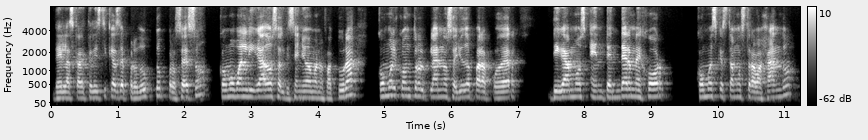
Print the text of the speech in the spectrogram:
de las características de producto, proceso, cómo van ligados al diseño de manufactura, cómo el control plan nos ayuda para poder, digamos, entender mejor cómo es que estamos trabajando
